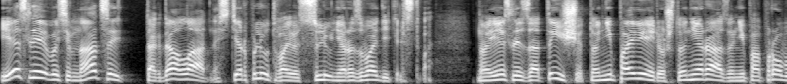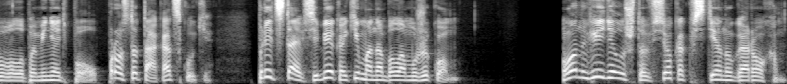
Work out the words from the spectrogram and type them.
Если 18, тогда ладно, стерплю твое слюнеразводительство. Но если за тысячу, то не поверю, что ни разу не попробовала поменять пол, просто так, от скуки. Представь себе, каким она была мужиком. Он видел, что все как в стену горохом.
